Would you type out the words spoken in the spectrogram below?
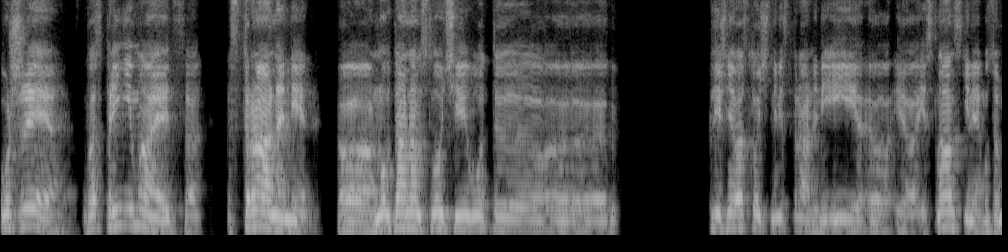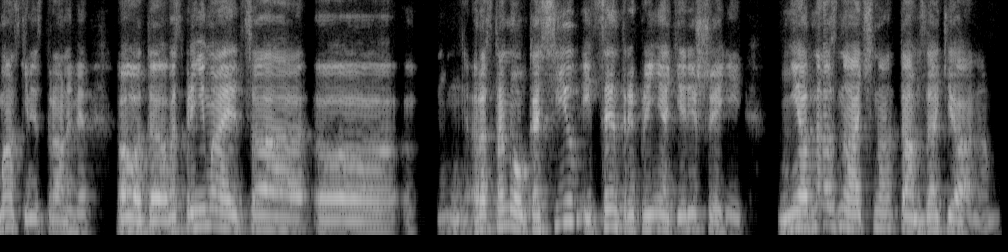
уже воспринимается странами, э, ну, в данном случае вот э, ближневосточными странами и э, исламскими, мусульманскими странами, вот, воспринимается расстановка сил и центры принятия решений – неоднозначно там за океаном.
